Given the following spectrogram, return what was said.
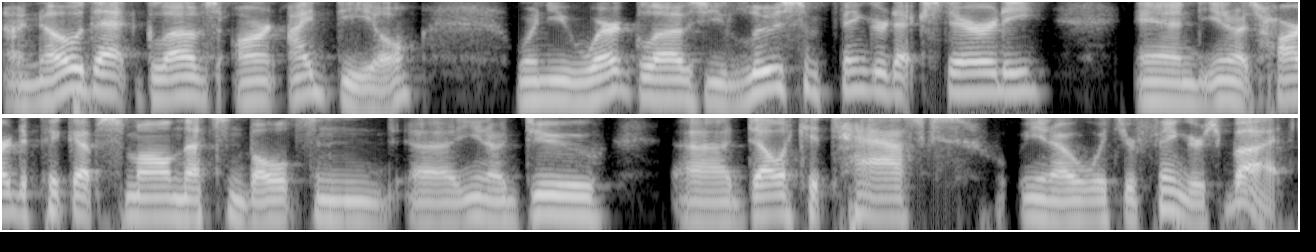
I know that gloves aren't ideal. When you wear gloves, you lose some finger dexterity, and you know it's hard to pick up small nuts and bolts and uh, you know do uh, delicate tasks, you know, with your fingers, but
